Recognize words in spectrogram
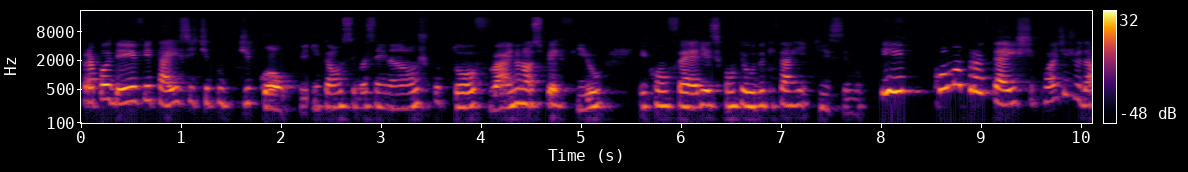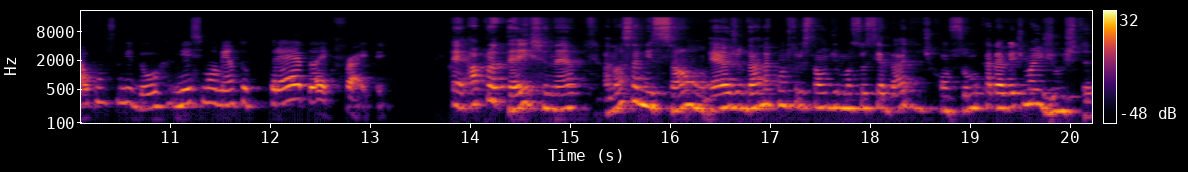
para poder evitar esse tipo de golpe. Então, se você ainda não escutou, vai no nosso perfil e confere esse conteúdo que está riquíssimo. E como a Proteste pode ajudar o consumidor nesse momento pré-Black Friday? É, a Proteste, né? A nossa missão é ajudar na construção de uma sociedade de consumo cada vez mais justa,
